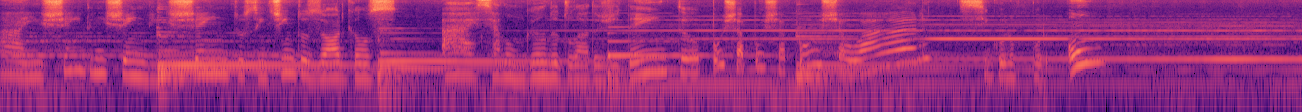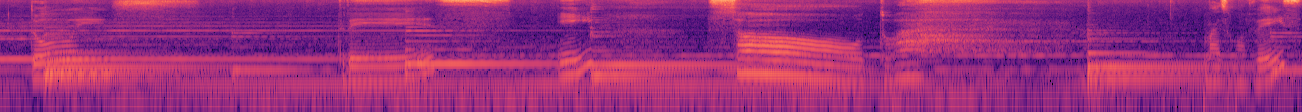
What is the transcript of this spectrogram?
Ah, enchendo, enchendo, enchendo, sentindo os órgãos ai, se alongando do lado de dentro. Puxa, puxa, puxa o ar. Seguro por um, dois, três e sol. Mais uma vez.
